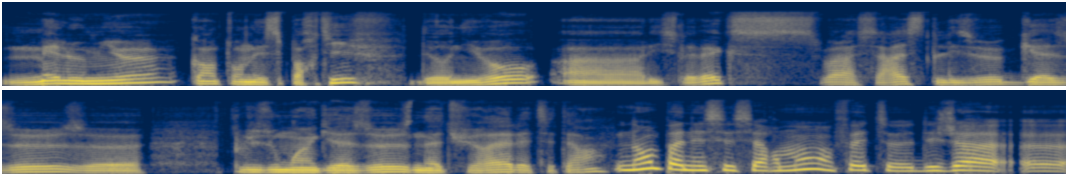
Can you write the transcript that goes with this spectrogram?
mais le mieux, quand on est sportif de haut niveau, à l'Islevex, voilà, ça reste les œufs gazeuses, euh, plus ou moins gazeuses, naturelles, etc. Non, pas nécessairement. En fait, euh, déjà, euh,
